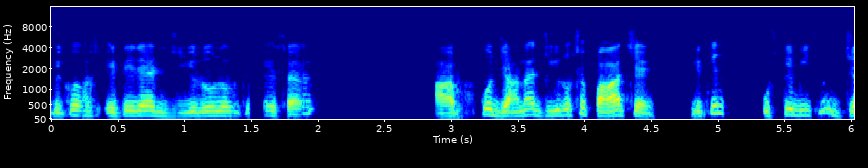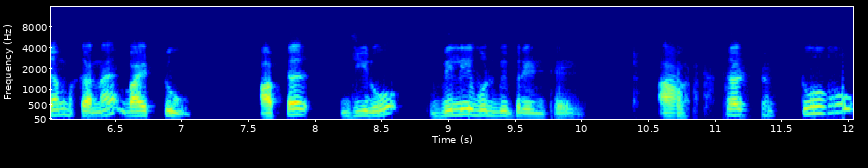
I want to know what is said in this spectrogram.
because it is at zero location आपको जाना ज़ीरो से पाँच है, लेकिन उसके बीच में जम्प करना है by two after zero willy would be printed after two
